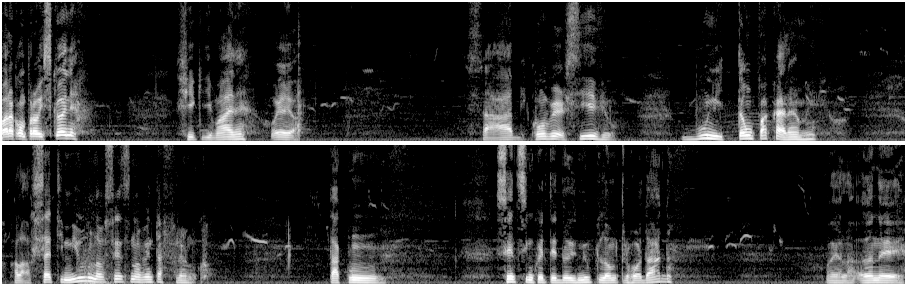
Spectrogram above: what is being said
Bora comprar o Scania. Chique demais, né? Olha aí, ó. Sabe, conversível. Bonitão pra caramba, hein? Olha lá, 7.990 franco. Tá com 152 mil quilômetros rodados. Olha lá, ano é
